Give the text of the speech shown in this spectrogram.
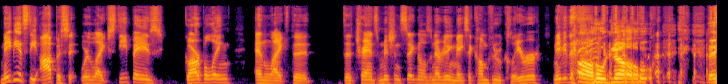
maybe it's the opposite where like Stipe is garbling and like the the transmission signals and everything makes it come through clearer. Maybe that Oh no! they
